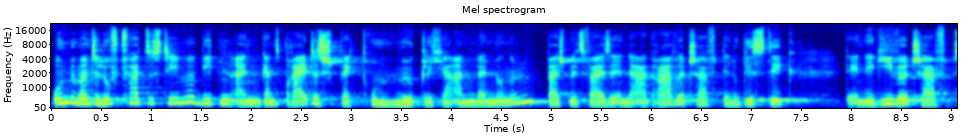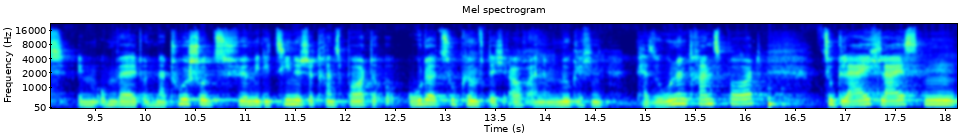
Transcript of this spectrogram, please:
Unbemannte Luftfahrtsysteme bieten ein ganz breites Spektrum möglicher Anwendungen, beispielsweise in der Agrarwirtschaft, der Logistik, der Energiewirtschaft, im Umwelt- und Naturschutz für medizinische Transporte oder zukünftig auch einem möglichen Personentransport. Zugleich leisten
